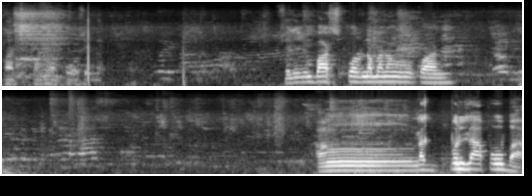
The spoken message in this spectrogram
Batch 4 na po sila. Sila yung batch 4 naman ng kwan. Ang nagpunla po ba?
